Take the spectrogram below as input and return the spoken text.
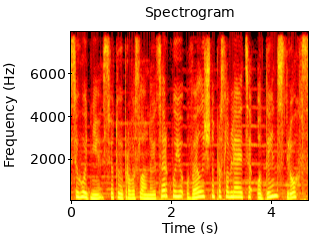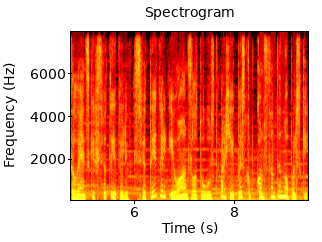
Сьогодні Святою Православною церквою велично прославляється один з трьох вселенських святителів святитель Іоанн Златоуст, архієпископ Константинопольський.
